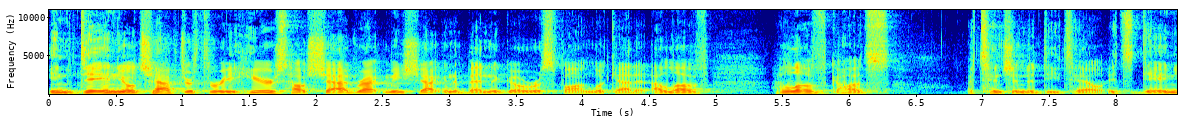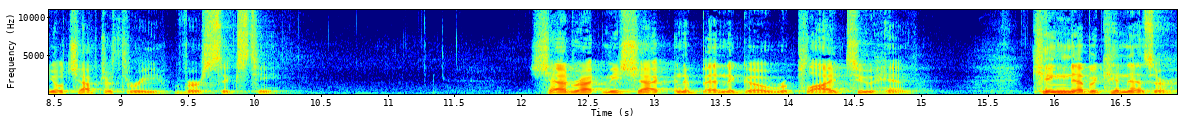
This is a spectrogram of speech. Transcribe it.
in Daniel chapter 3, here's how Shadrach, Meshach, and Abednego respond. Look at it. I love, I love God's attention to detail. It's Daniel chapter 3, verse 16. Shadrach, Meshach, and Abednego replied to him King Nebuchadnezzar,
